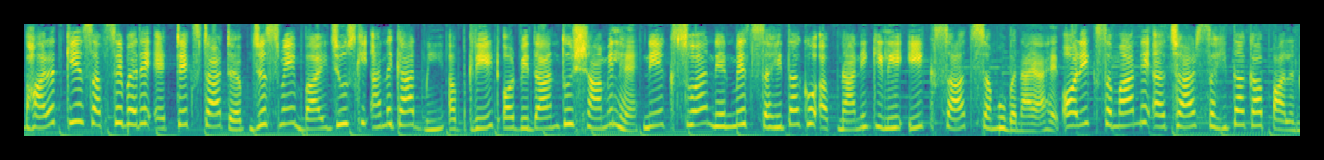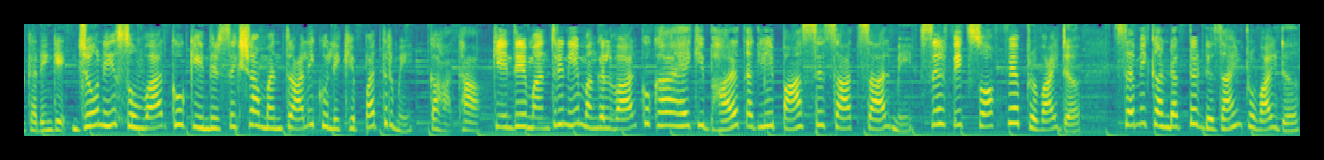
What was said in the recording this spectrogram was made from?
भारत के सबसे बड़े एडटेक स्टार्टअप जिसमें बाईजूस की अन अकेडमी अपग्रेड और वेदांतु शामिल है, ने एक स्वनिर्मित संहिता को अपनाने के लिए एक साथ समूह बनाया है और एक सामान्य आचार संहिता का पालन करेंगे, जो ने सोमवार को केंद्रीय शिक्षा मंत्रालय को लिखे पत्र में कहा था। केंद्रीय मंत्री ने मंगलवार को कहा है कि भारत अगले पाँच से सात साल में सिर्फ़ एक software provider semiconductor design provider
